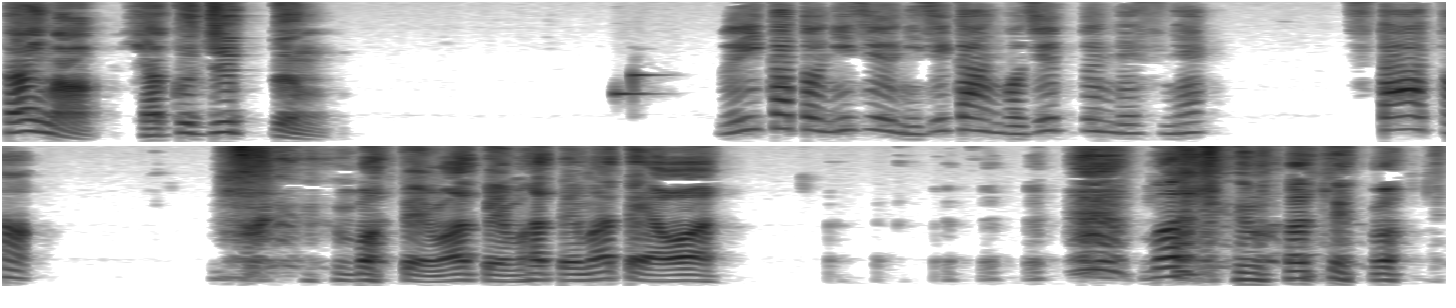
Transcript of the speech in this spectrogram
タイマー110分。6日と22時間50分ですね。スタート。待て待て待て待て、おい。待て待て待て。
